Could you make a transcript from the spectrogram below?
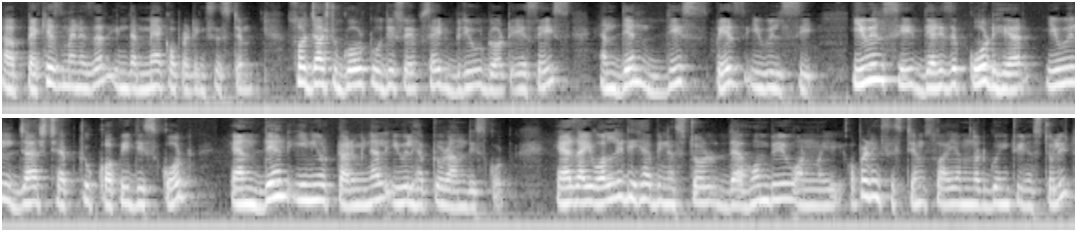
a, package manager in the mac operating system. So just go to this website brew.sh and then this page you will see. You will see there is a code here. You will just have to copy this code. And then in your terminal you will have to run this code. As I already have installed the homebrew on my operating system so I am not going to install it.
